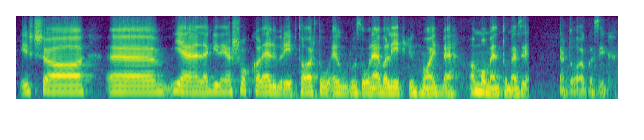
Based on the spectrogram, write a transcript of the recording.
és a jelenleginél sokkal előrébb tartó eurozónába lépjünk majd be. A Momentum ezért dolgozik.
